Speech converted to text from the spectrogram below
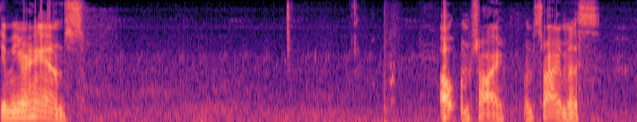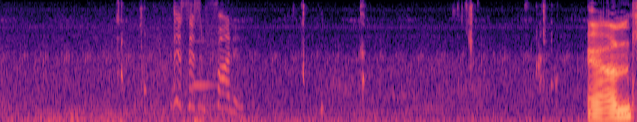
Give me your hands. Oh, I'm sorry. I'm sorry, miss. This isn't funny. And...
